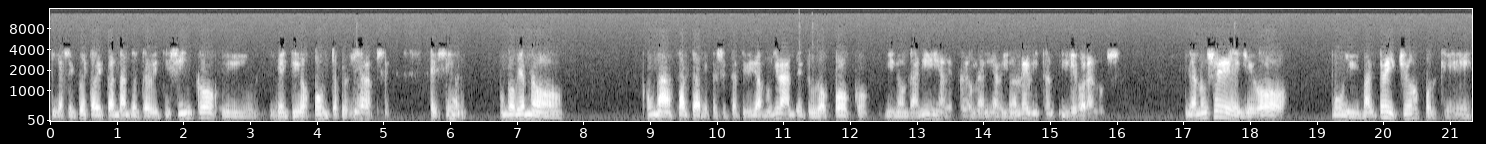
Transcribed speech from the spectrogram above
y las encuestas están dando entre 25 y 22 puntos, pero llega a la Es decir, un gobierno con una falta de representatividad muy grande, duró poco, vino Onganía, después de Onganía vino Leviton y llegó Lanús. Lanús llegó muy maltrecho porque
